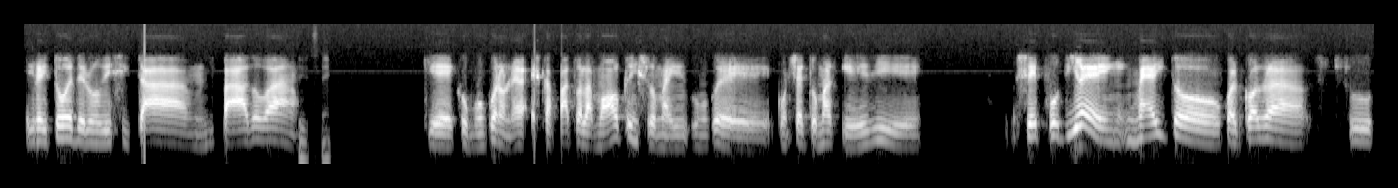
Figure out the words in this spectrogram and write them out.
il rettore dell'Università di Padova, sì, sì. che comunque non è, è, scappato alla morte, insomma, comunque Concetto Marchesi. Se può dire in merito qualcosa su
